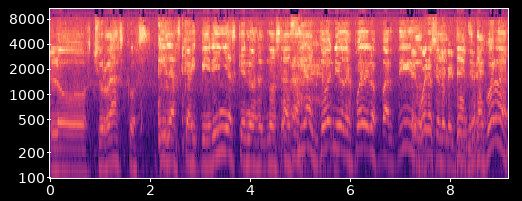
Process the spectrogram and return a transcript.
los churrascos y las caipiriñas que nos, nos hacía Antonio después de los partidos. Es bueno siendo ¿Te, caipirinha, te eh. acuerdas?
